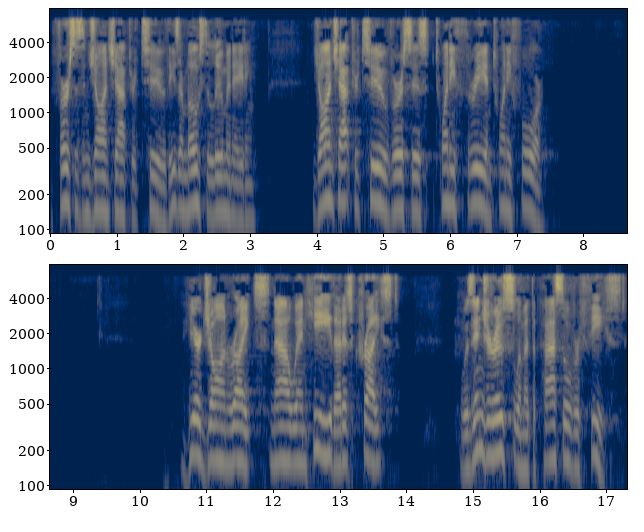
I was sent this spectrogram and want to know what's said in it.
The first is in John chapter 2. These are most illuminating. John chapter 2 verses 23 and 24. Here John writes, Now when he, that is Christ, was in Jerusalem at the Passover feast,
